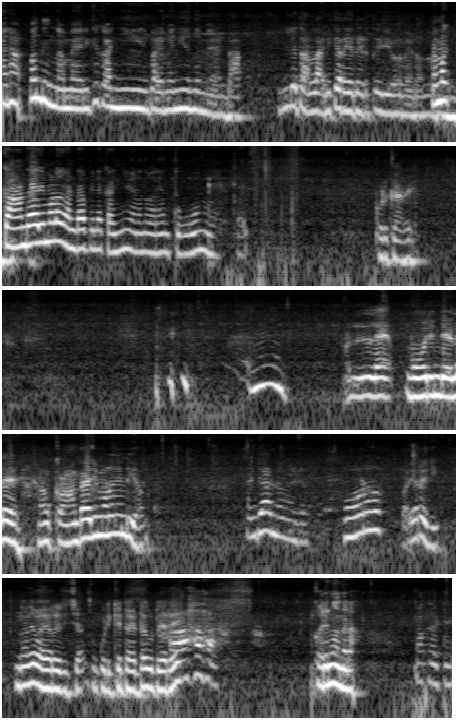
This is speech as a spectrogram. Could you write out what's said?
ഞാൻ അപ്പം തിന്നമ്മേ. എനിക്ക് കഞ്ഞി പഴങ്കഞ്ഞി ഒന്നും വേണ്ട. ഇല്ല തള്ള എനിക്കറിയാതെ എടുത്ത് തരുമോ വേണമെന്ന് നമുക്ക് കാന്താരിമുളക് കണ്ടാ പിന്നെ കഞ്ഞി വേണമെന്ന് പറയാൻ തോന്നുന്നു കൊടുക്കാവേ. നല്ല മോരിന്റെ അല്ലേ? ആ വേണ്ടോ ഓടോ വയറരി. എന്നാലേ വയറരിച്ച. കുടിക്കട്ടെ കേട്ടോ കൂട്ടുകാരെ. കുരങ്ങ് വന്നടാ. നോക്കട്ടെ.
